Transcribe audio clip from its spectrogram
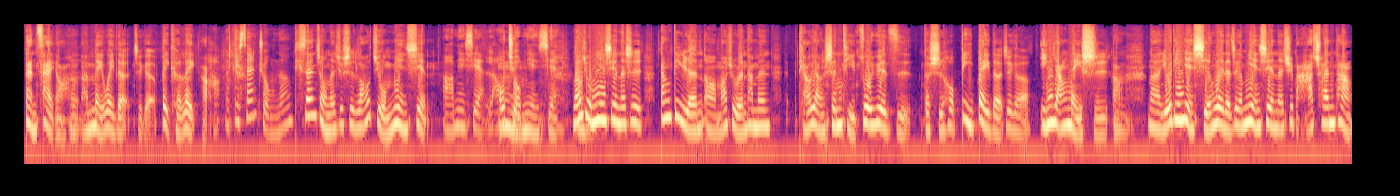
淡菜啊，很很美味的这个贝壳类啊。好，那第三种呢？第三种呢，就是老酒面线。啊，面线，老酒面线，嗯、老酒面线呢是当地人啊，马主人他们调养身体、坐月子的时候必备的这个营养美食啊。嗯、那有一点点咸味的这个面线呢，去把它穿烫，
